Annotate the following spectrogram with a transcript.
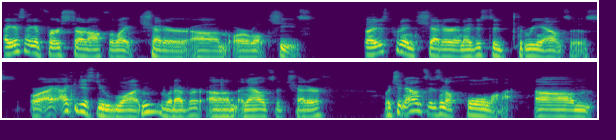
I guess I could first start off with like cheddar um, or well cheese. So I just put in cheddar and I just did three ounces, or I, I could just do one, whatever, um, an ounce of cheddar, which an ounce isn't a whole lot. Um,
